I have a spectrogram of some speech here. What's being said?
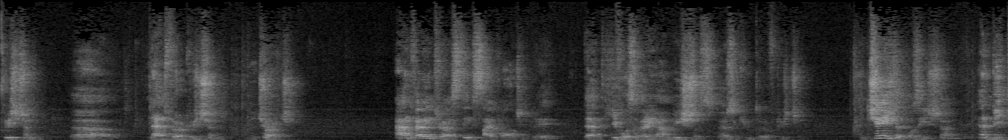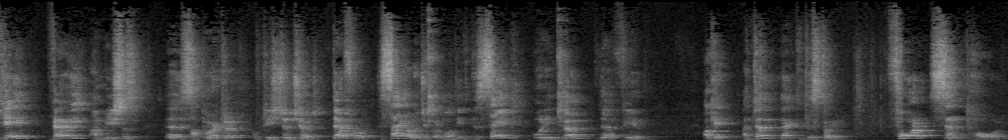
Christian uh, network, Christian church. And very interesting psychologically that he was a very ambitious persecutor of Christians. He changed the position and became very ambitious uh, supporter of Christian church. Therefore, the psychological motive the same, only turn the field. Okay, I turn back to the story. For St. Paul,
